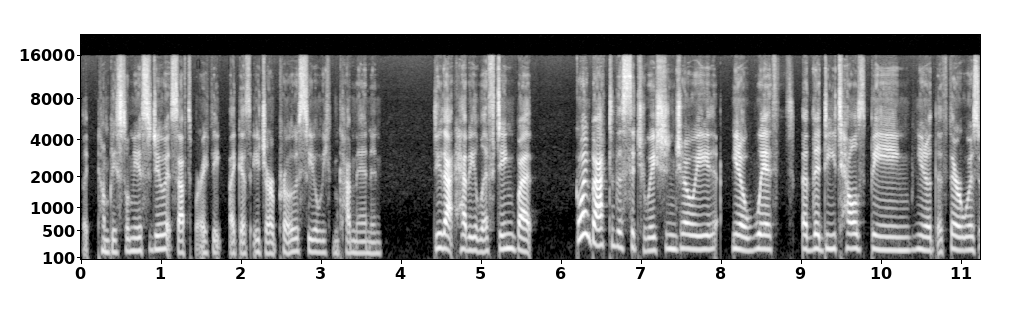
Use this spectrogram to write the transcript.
the company still needs to do it. So that's where I think, like as HR pros, you know, we can come in and do that heavy lifting. But going back to the situation, Joey, you know, with uh, the details being, you know, that there was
